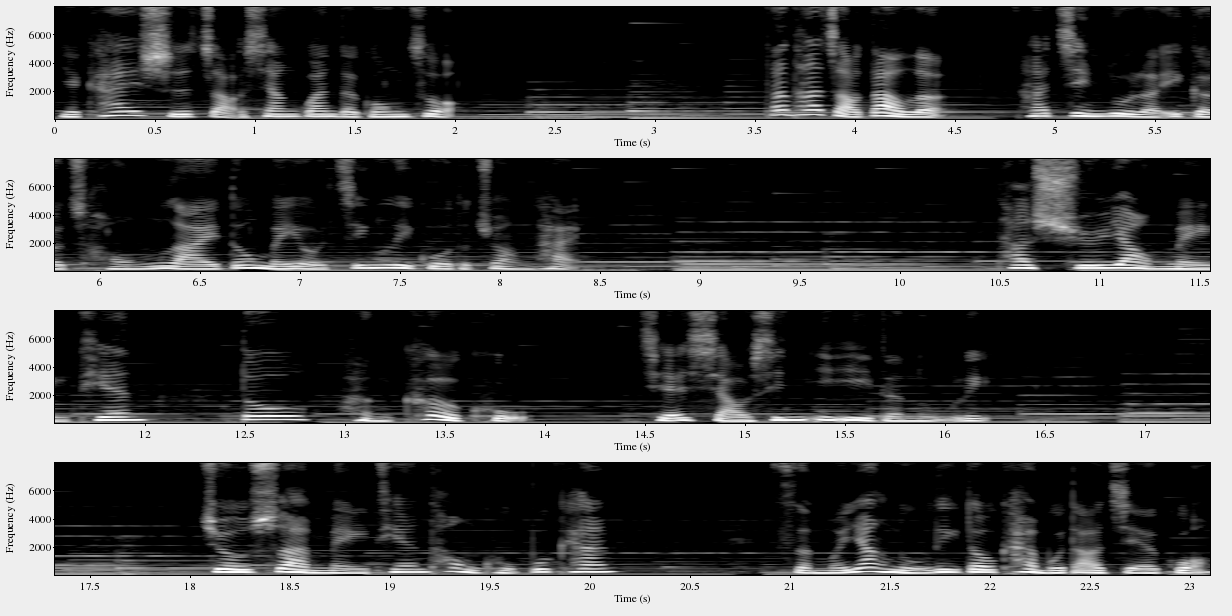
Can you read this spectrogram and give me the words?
也开始找相关的工作。当他找到了，他进入了一个从来都没有经历过的状态。他需要每天都很刻苦且小心翼翼的努力。就算每天痛苦不堪，怎么样努力都看不到结果，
